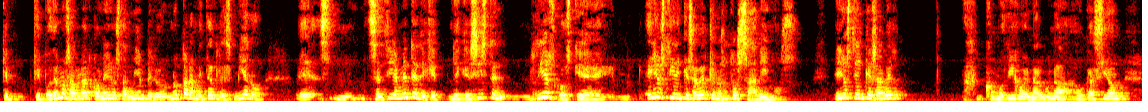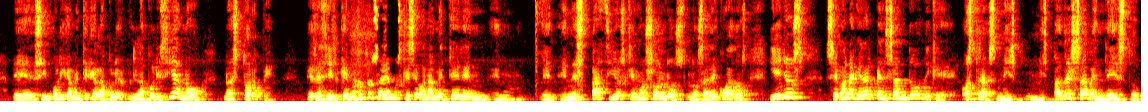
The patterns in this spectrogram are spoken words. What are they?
que, podemos hablar con ellos también, pero no para meterles miedo, eh, sencillamente de que, de que existen riesgos que ellos tienen que saber que nosotros sabemos. Ellos tienen que saber, como digo en alguna ocasión, eh, simbólicamente que la, la, policía no, no es torpe. Es decir, que nosotros sabemos que se van a meter en, en, en espacios que no son los, los, adecuados y ellos se van a quedar pensando de que, ostras, mis, mis padres saben de esto.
